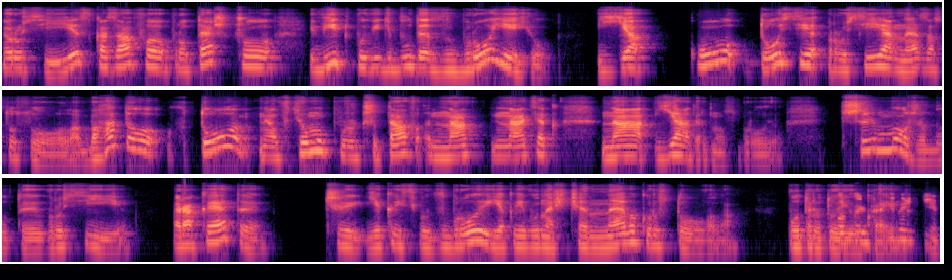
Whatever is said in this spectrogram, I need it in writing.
Росії сказав про те, що відповідь буде зброєю, яку досі Росія не застосовувала. Багато хто е, в цьому прочитав натяк на ядерну зброю. Чи може бути в Росії ракети чи якийсь вид зброї, який вона ще не використовувала по території України? Ні.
